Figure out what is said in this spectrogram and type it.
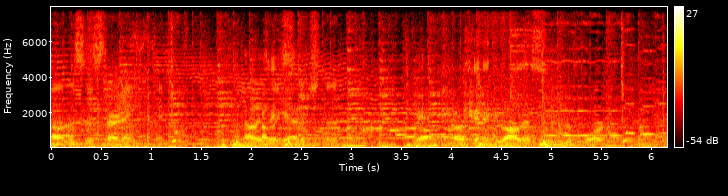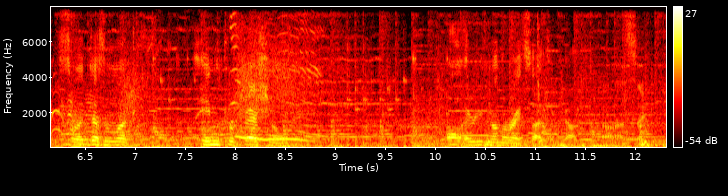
Oh, this is starting. Oh, is it? Yeah. the. Yeah. I was gonna do all this before, so it doesn't look unprofessional. Oh, they're even on the right side. Thank God. Oh, that's sick.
